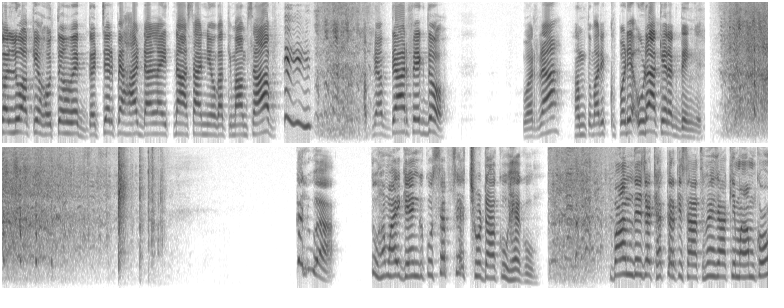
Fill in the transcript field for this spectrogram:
कल्लू आके होते हुए गज्जर पे हाथ डालना इतना आसान नहीं होगा कि इमाम साहब। अपने अब्दार फेंक दो वरना हम तुम्हारी खुपड़िया उड़ा के रख देंगे। कलुआ तू हमारे गैंग को सबसे अच्छो डाकू है गो। बाँध दे जा ठक्कर के साथ में जाके माम को।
